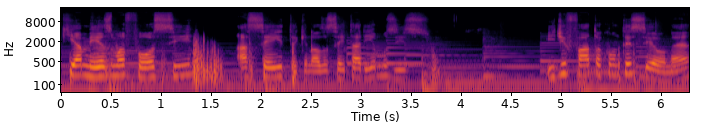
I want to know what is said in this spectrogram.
que a mesma fosse aceita, que nós aceitaríamos isso. E de fato aconteceu, né?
